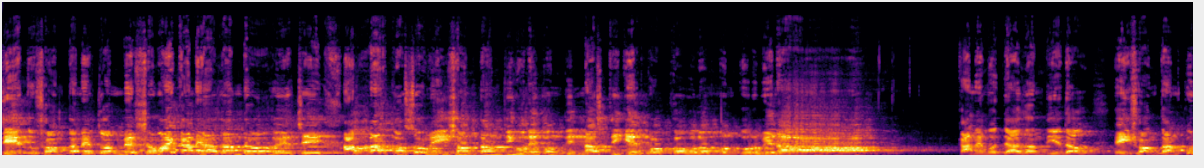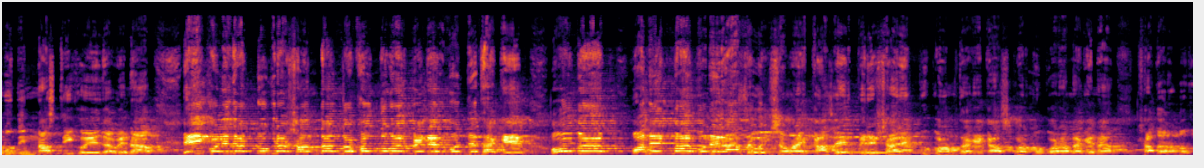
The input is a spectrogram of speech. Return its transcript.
যেহেতু সন্তানের জন্মের সময় কানে আজান দেওয়া হয়েছে, আল্লাহর কসম এই সন্তান জীবনে কোনদিন নাস্তিকের পক্ষ অবলম্বন করবে না। কানের মধ্যে আজান দিয়ে দাও। এই সন্তান কোনোদিন নাস্তিক হয়ে যাবে না। এই কলিজার টুকরা সন্তান যখন তোমার পেটের মধ্যে থাকে, ও মা, অনেক মা বোনেরা আছে, ওই সময় কাজের প্রেশার একটু কম থাকে, কাজকর্ম করা লাগে না। সাধারণত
